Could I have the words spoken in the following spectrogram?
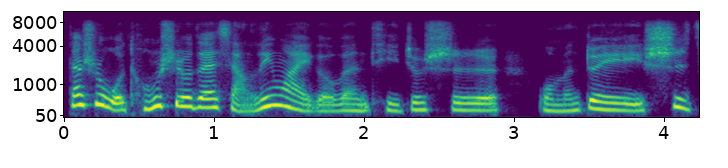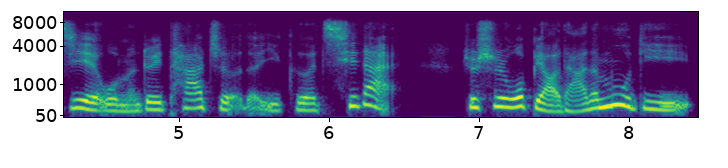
但是我同时又在想另外一个问题，就是我们对世界、我们对他者的一个期待，就是我表达的目的，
